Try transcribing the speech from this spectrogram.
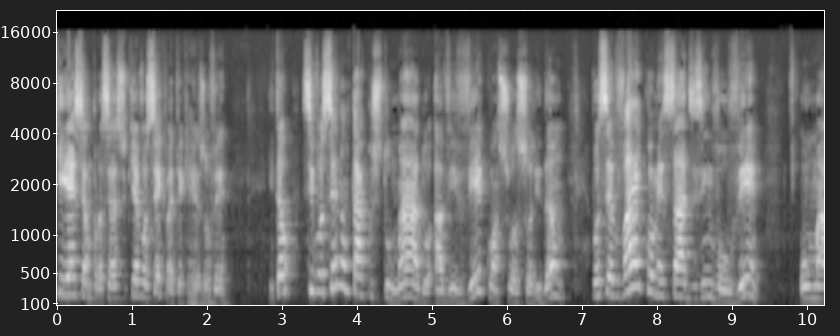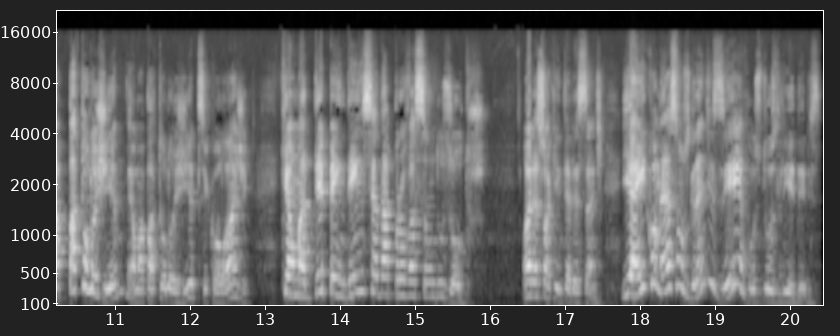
que esse é um processo que é você que vai ter que resolver. Então, se você não está acostumado a viver com a sua solidão, você vai começar a desenvolver uma patologia, é uma patologia psicológica, que é uma dependência da aprovação dos outros. Olha só que interessante. E aí começam os grandes erros dos líderes.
